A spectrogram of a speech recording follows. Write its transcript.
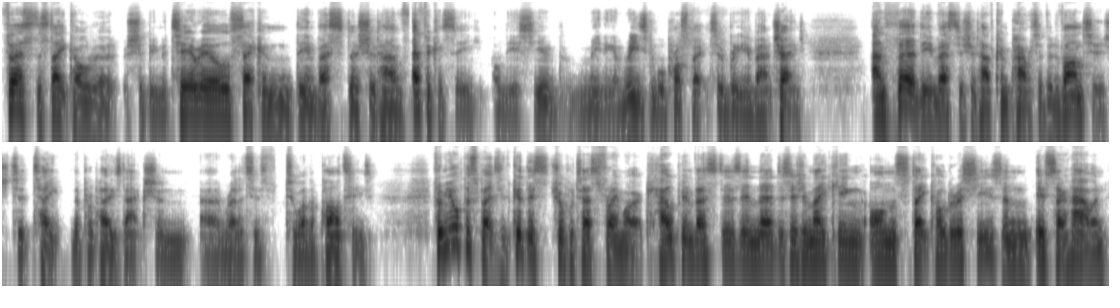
First, the stakeholder should be material. Second, the investor should have efficacy on the issue, meaning a reasonable prospect to bringing about change. And third, the investor should have comparative advantage to take the proposed action uh, relative to other parties. From your perspective, could this triple test framework help investors in their decision making on stakeholder issues? And if so, how? And,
